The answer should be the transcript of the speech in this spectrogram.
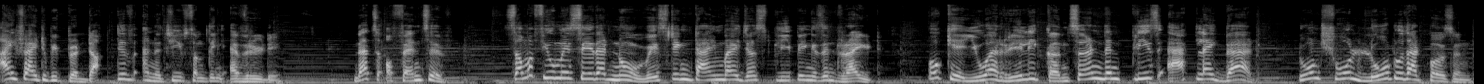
I try to be productive and achieve something every day. That's offensive. Some of you may say that no, wasting time by just sleeping isn't right. Okay, you are really concerned, then please act like that. Don't show low to that person.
